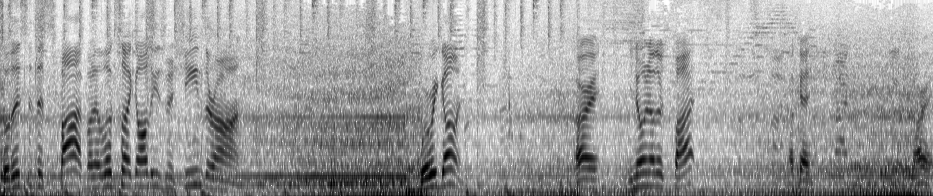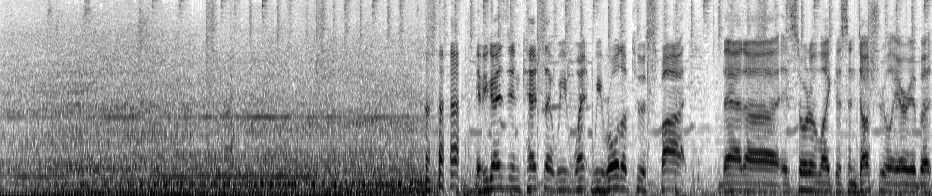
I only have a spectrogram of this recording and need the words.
So this is the spot, but it looks like all these machines are on. Where are we going? All right. You know another spot? Okay. All right. if you guys didn't catch that, we went, we rolled up to a spot that uh, is sort of like this industrial area, but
